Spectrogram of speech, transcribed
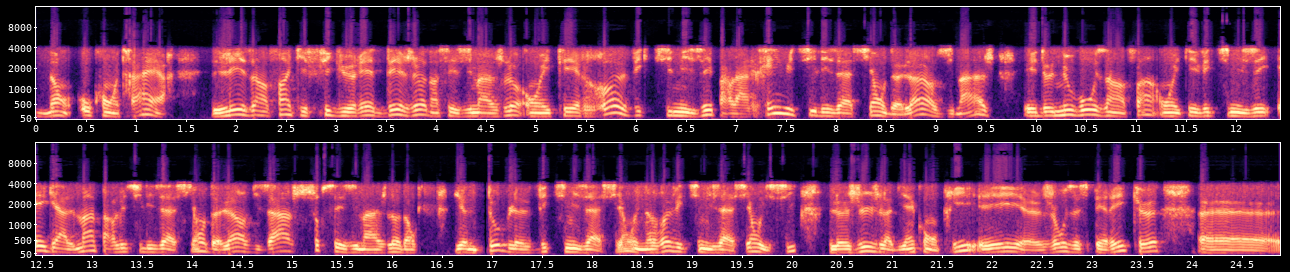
non, au contraire, les enfants qui figuraient déjà dans ces images-là ont été revictimisés par la réutilisation de leurs images et de nouveaux enfants ont été victimisés également par l'utilisation de leurs visages sur ces images-là. Donc, il y a une double victimisation, une revictimisation ici. Le juge l'a bien compris et euh, j'ose espérer que euh,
